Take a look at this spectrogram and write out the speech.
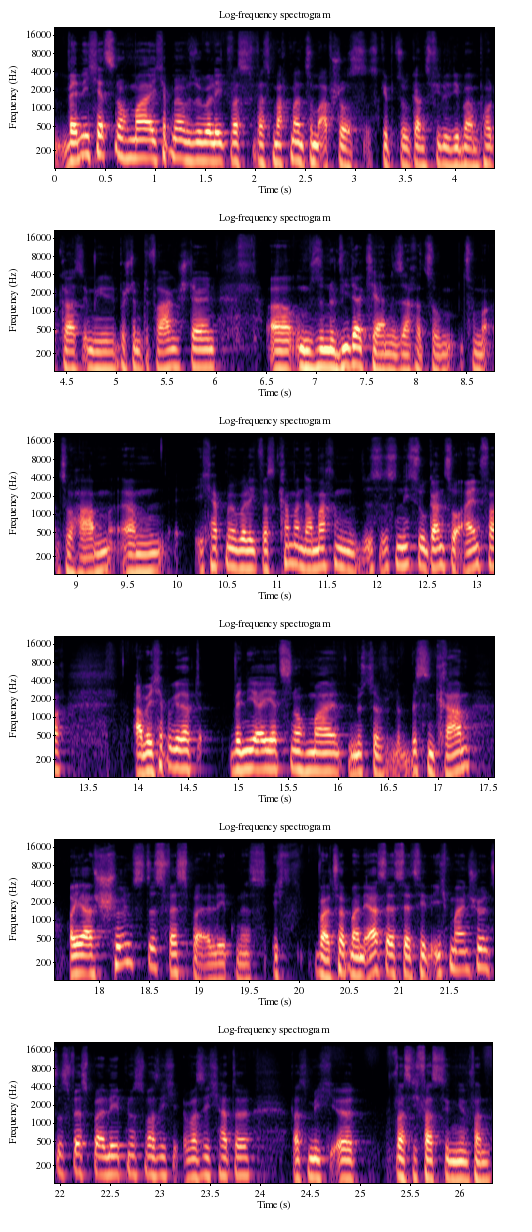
Wenn ich jetzt noch mal, ich habe mir so überlegt, was, was macht man zum Abschluss? Es gibt so ganz viele, die beim Podcast irgendwie bestimmte Fragen stellen, äh, um so eine wiederkehrende Sache zu, zu, zu haben. Ähm, ich habe mir überlegt, was kann man da machen? Es ist nicht so ganz so einfach. Aber ich habe mir gedacht, wenn ihr jetzt noch mal, müsst ihr ein bisschen Kram, euer schönstes Vespa-Erlebnis. Weil es heute mein erster ist, erzähle ich mein schönstes Vespa-Erlebnis, was ich, was ich hatte, was mich, äh, was ich faszinierend fand.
